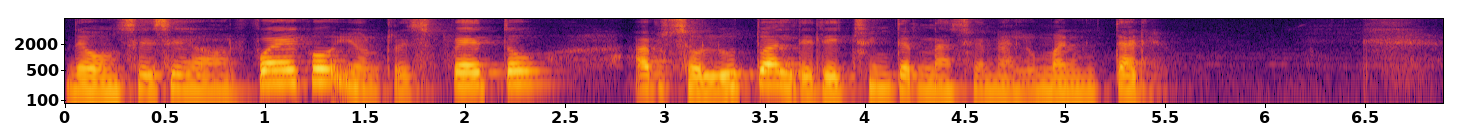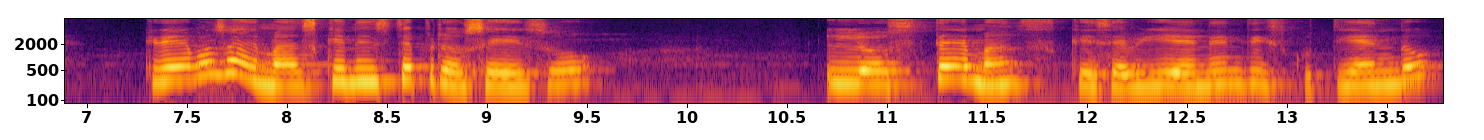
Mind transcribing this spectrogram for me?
de un cese al fuego y un respeto absoluto al derecho internacional humanitario. Creemos además que en este proceso los temas que se vienen discutiendo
